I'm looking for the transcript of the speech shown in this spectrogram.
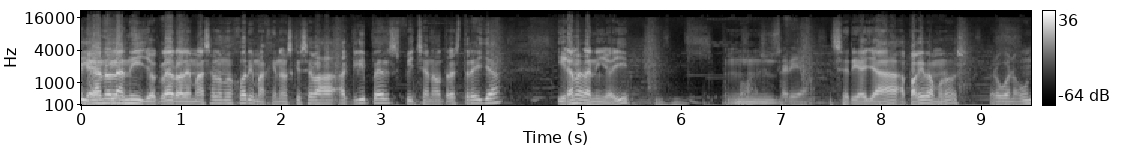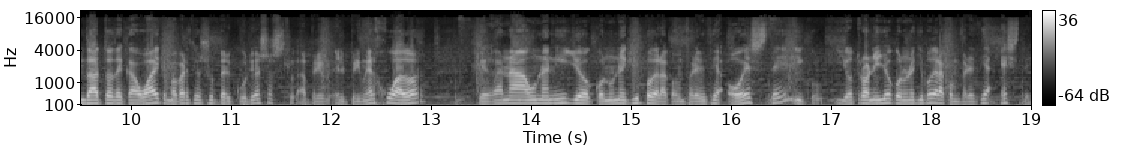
y y gano el anillo, claro. Además, a lo mejor, imaginaos que se va a Clippers, fichan a otra estrella y gana el anillo allí. Bueno, Mm, eso sería. sería ya, apague y vámonos. Pero bueno, un dato de Kawhi que me ha parecido súper curioso es la pri- el primer jugador que gana un anillo con un equipo de la conferencia oeste y, otro anillo con un equipo de la conferencia este.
